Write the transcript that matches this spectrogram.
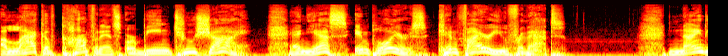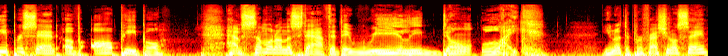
a lack of confidence or being too shy. And yes, employers can fire you for that. 90% of all people have someone on the staff that they really don't like. You know what the professionals say?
